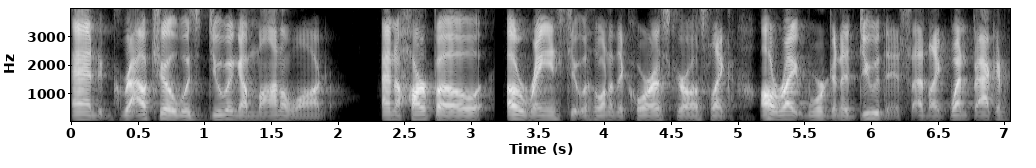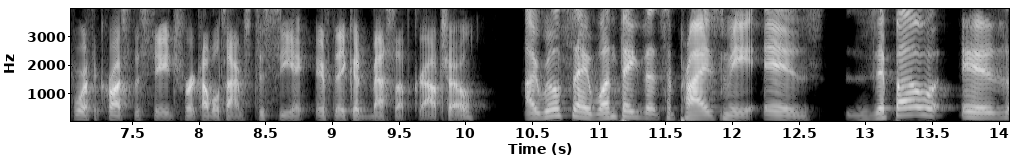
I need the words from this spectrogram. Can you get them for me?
and Groucho was doing a monologue, and Harpo arranged it with one of the chorus girls, like, "All right, we're gonna do this," and like went back and forth across the stage for a couple times to see if they could mess up Groucho. I will say one thing that surprised me is Zippo is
